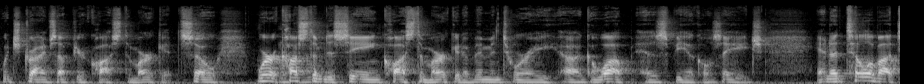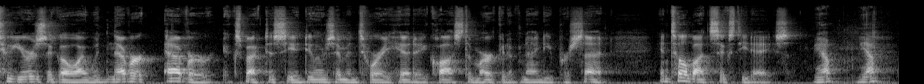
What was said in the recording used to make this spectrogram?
which drives up your cost to market. So we're accustomed to seeing cost to market of inventory uh, go up as vehicles age. And until about two years ago, I would never ever expect to see a dealer's inventory hit a cost to market of 90% until about 60 days. Yep, yep.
